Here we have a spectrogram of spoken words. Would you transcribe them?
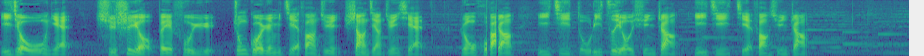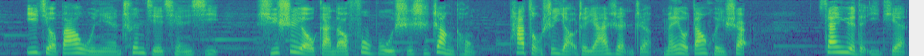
一九五五年，许世友被赋予中国人民解放军上将军衔，荣获章一级独立自由勋章、一级解放勋章。一九八五年春节前夕。徐世友感到腹部时时胀痛，他总是咬着牙忍着，没有当回事儿。三月的一天，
